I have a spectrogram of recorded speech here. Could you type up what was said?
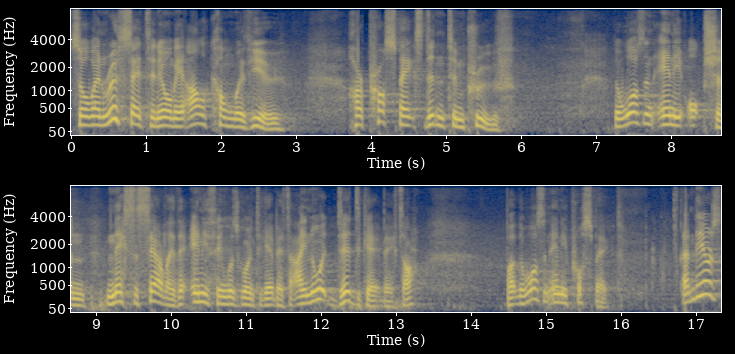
So when Ruth said to Naomi, I'll come with you, her prospects didn't improve. There wasn't any option necessarily that anything was going to get better. I know it did get better, but there wasn't any prospect. And there's,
